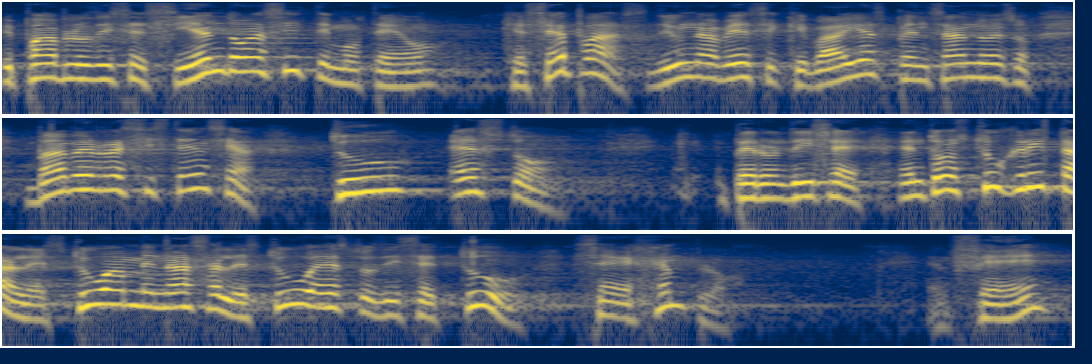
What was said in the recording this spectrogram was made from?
y Pablo dice, siendo así, Timoteo, que sepas de una vez y que vayas pensando eso. Va a haber resistencia. Tú esto. Pero dice, entonces tú grítales, tú amenázales, tú esto. Dice, tú, sé ejemplo. En fe,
